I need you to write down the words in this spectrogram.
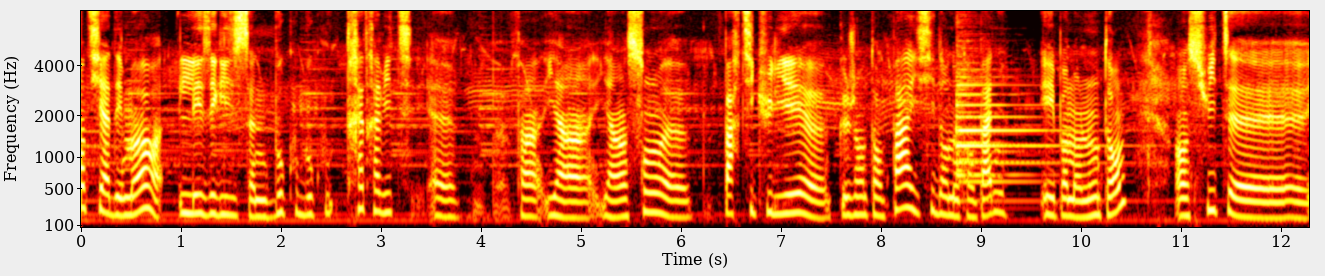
Quand il y a des morts, les églises sonnent beaucoup, beaucoup, très, très vite. Euh, Enfin, il y, a un- son euh, particulier euh, que j'entends pas ici dans nos campagnes et pendant longtemps. Ensuite, euh,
